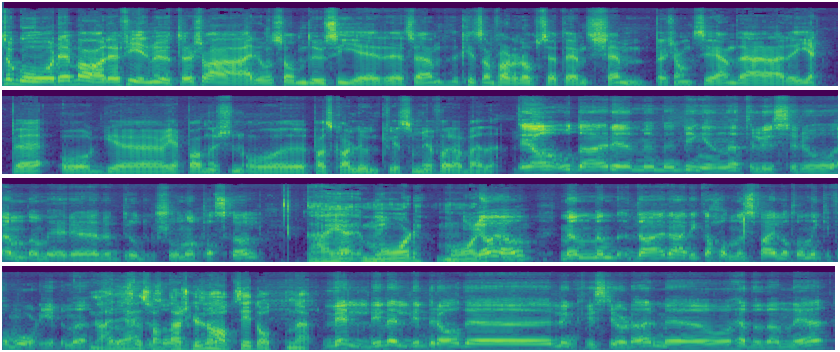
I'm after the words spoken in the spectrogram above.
Så går det bare fire minutter, så er jo som du sier, Sven, Kristian Fardal Opseth en kjempesjanse igjen. Det er Jeppe og uh, Jeppe Andersen og Pascal Lundqvist som gjør forarbeidet. Ja, og der eh, men- Bingen etterlyser jo enda mer eh, produksjon av Pascal. Nei, mål, mål. Ja, ja, men, men der er ikke hans feil at han ikke får målgivende. Nei, det si er sant. sånn. Der skulle han hatt sitt åttende. Veldig, veldig bra det Lundqvist gjør der med å heade den ned.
